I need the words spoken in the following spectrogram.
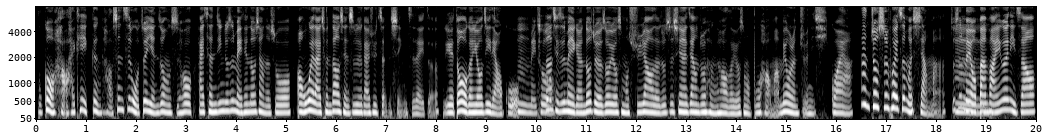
不够好，还可以更好。甚至我最严重的时候，还曾经就是每天都想着说，哦，未来存到钱是不是该去整形之类的，也都有跟优记聊过。嗯，没错。那其实每个人都觉得说，有什么需要的，就是现在这样就很好了，有什么不好吗？没有人觉得你奇怪啊，但就是会这么想嘛，就是没有办法，因为你知道。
